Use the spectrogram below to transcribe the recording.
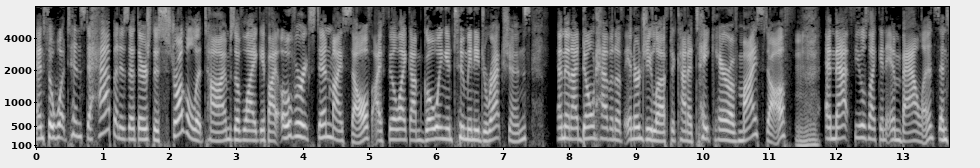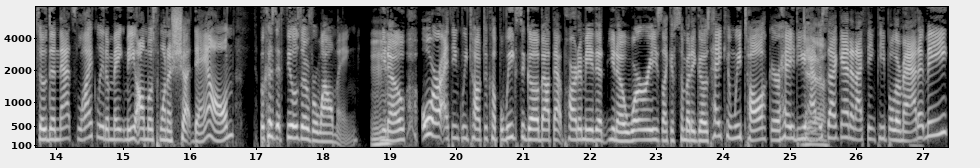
And so what tends to happen is that there's this struggle at times of like if I overextend myself, I feel like I'm going in too many directions and then I don't have enough energy left to kind of take care of my stuff. Mm-hmm. And that feels like an imbalance. And so then that's likely to make me almost want to shut down because it feels overwhelming. Mm-hmm. You know, or I think we talked a couple weeks ago about that part of me that, you know, worries like if somebody goes, Hey, can we talk? Or Hey, do you yeah. have a second? And I think people are mad at me.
